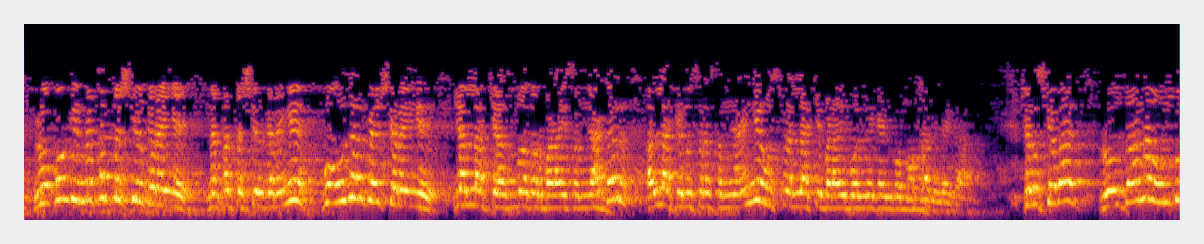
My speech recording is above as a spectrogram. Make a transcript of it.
لوگوں کی نقد تشکیل کریں گے۔ نقد تشکیل کریں گے، وہ ادھر پیش کریں گے۔ یہ اللہ کی عظمت اور بڑائی سمجھا کر، اللہ کی نصرت سمجھائیں گے، اس میں اللہ کی بڑائی بولنے کا ان کو موقع ملے گا۔ پھر اس کے بعد روزانہ ان کو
